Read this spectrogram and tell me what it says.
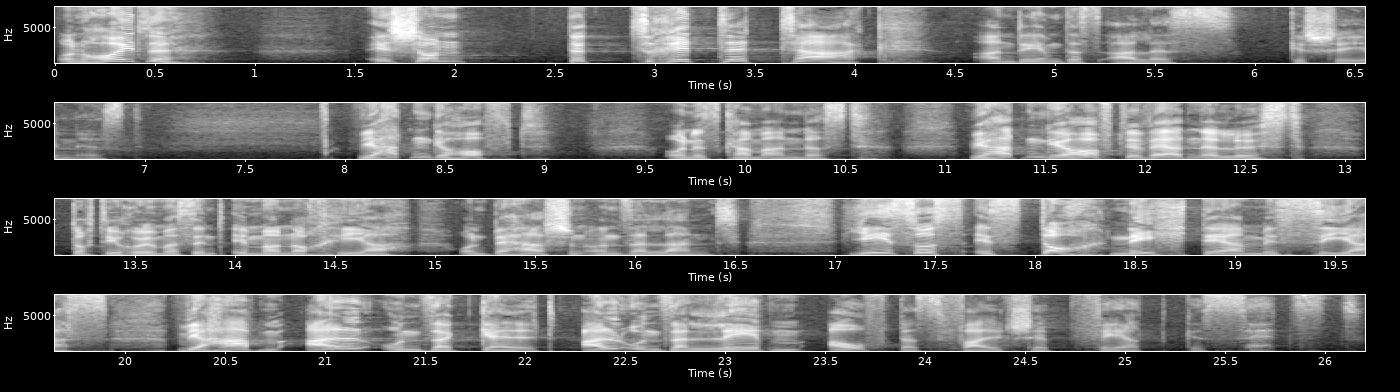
Und heute ist schon der dritte Tag, an dem das alles geschehen ist. Wir hatten gehofft und es kam anders. Wir hatten gehofft, wir werden erlöst, doch die Römer sind immer noch hier und beherrschen unser Land. Jesus ist doch nicht der Messias. Wir haben all unser Geld, all unser Leben auf das falsche Pferd gesetzt.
